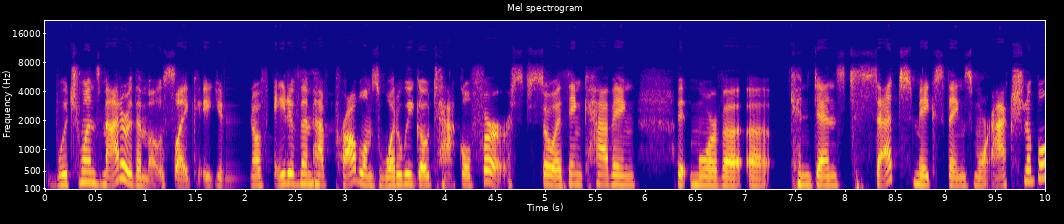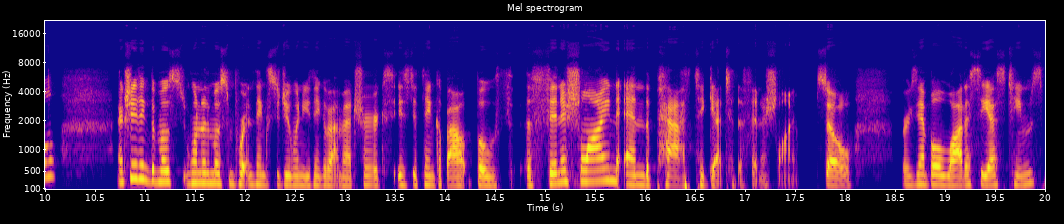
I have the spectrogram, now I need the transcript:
Which ones matter the most? Like, eh, you know, if eight of them have problems, what do we go tackle first? So I think having a bit more of a, a condensed set makes things more actionable actually think the most one of the most important things to do when you think about metrics is to think about both the finish line and the path to get to the finish line. So for example a lot of cs teams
